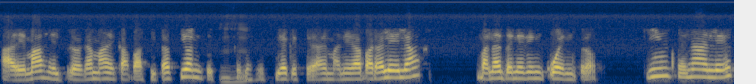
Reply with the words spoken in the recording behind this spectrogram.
además del programa de capacitación, que se les decía que se da de manera paralela, van a tener encuentros quincenales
